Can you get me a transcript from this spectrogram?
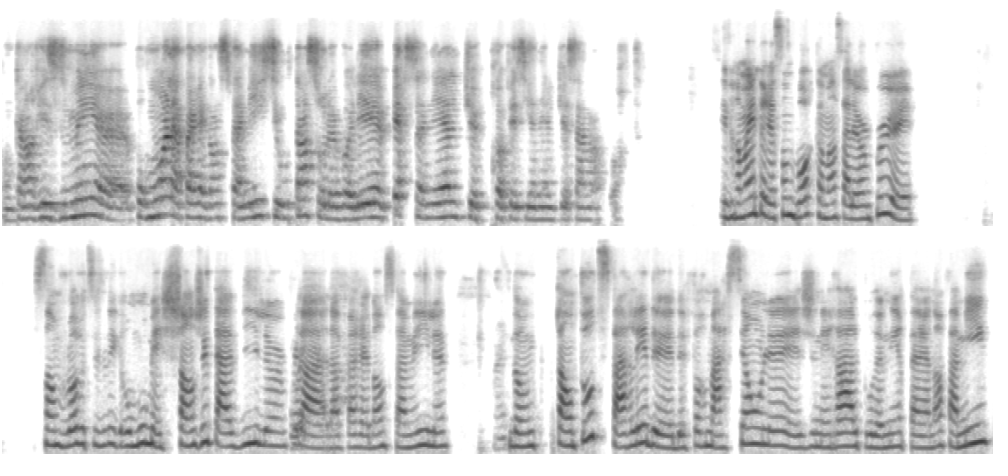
Donc, en résumé, euh, pour moi, la part aidance famille, c'est autant sur le volet personnel que professionnel que ça m'apporte. C'est vraiment intéressant de voir comment ça allait un peu euh, sans vouloir utiliser des gros mots, mais changer ta vie, là, un peu la, la famille. Là. Donc, tantôt, tu parlais de, formation là, générale pour devenir parent famille,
